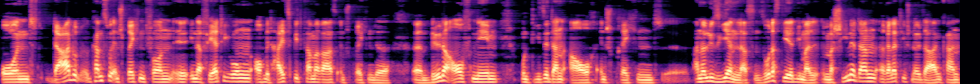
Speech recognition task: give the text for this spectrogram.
Und da kannst du entsprechend von äh, in der Fertigung auch mit Highspeed-Kameras entsprechende äh, Bilder aufnehmen und diese dann auch entsprechend äh, analysieren lassen, so dass dir die Maschine dann relativ schnell sagen kann,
